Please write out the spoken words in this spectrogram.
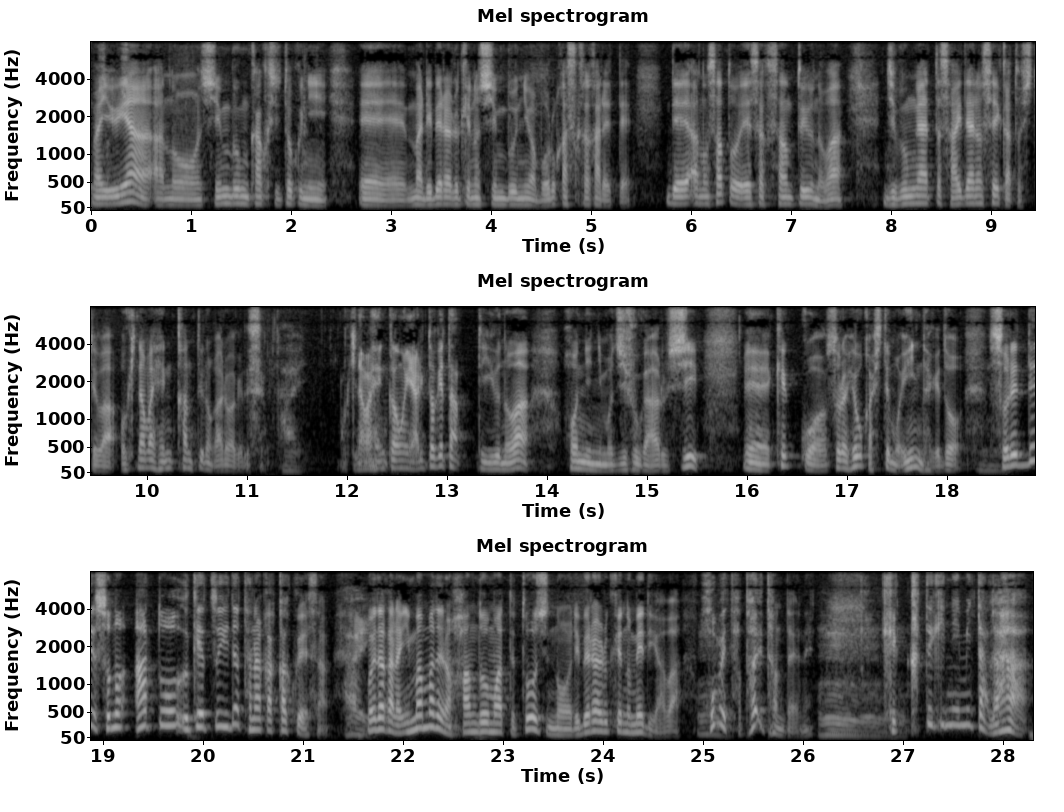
まあ、いうやあの新聞各紙特に、えーまあ、リベラル系の新聞にはボロカス書かれてであの佐藤栄作さんというのは自分がやった最大の成果としては沖縄返還というのがあるわけですよ。はい沖縄返還をやり遂げたっていうのは本人にも自負があるし、えー、結構それは評価してもいいんだけど、それでその後を受け継いだ田中角栄さん、はい、これだから今までの反動もあって当時のリベラル系のメディアは褒めたたえたんだよね。結果的に見たら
